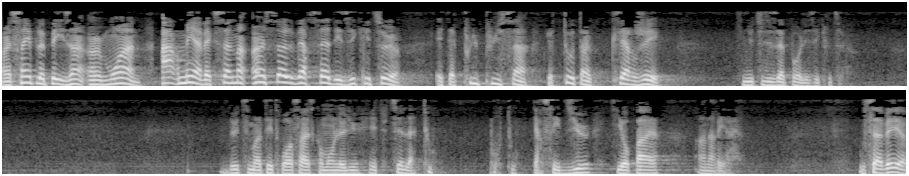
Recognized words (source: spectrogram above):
Un simple paysan, un moine, armé avec seulement un seul verset des Écritures, était plus puissant que tout un clergé qui n'utilisait pas les Écritures. 2 Timothée 3,16, comme on l'a lu, est utile à tout, pour tout, car c'est Dieu qui opère en arrière. Vous savez,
